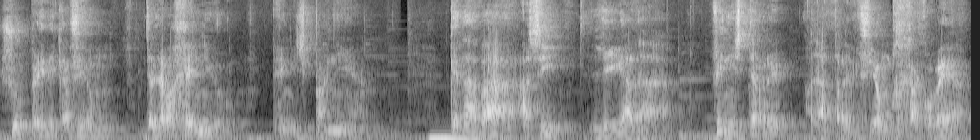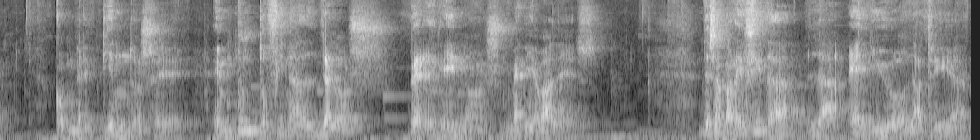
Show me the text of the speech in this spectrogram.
su predicación del Evangelio en Hispania. Quedaba así ligada Finisterre a la tradición jacobea, convirtiéndose en punto final de los peregrinos medievales. Desaparecida la heliolatría,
